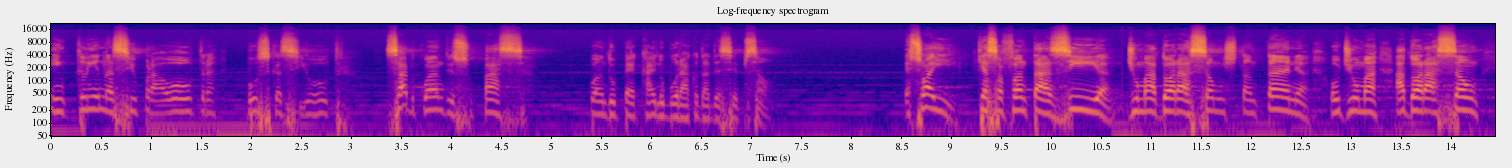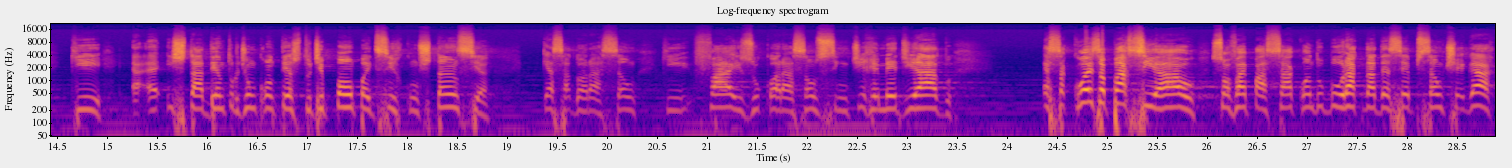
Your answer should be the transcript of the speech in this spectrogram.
inclina-se para outra, busca-se outra. Sabe quando isso passa? Quando o pé cai no buraco da decepção. É só aí que essa fantasia de uma adoração instantânea ou de uma adoração que é, é, está dentro de um contexto de pompa e de circunstância, que essa adoração que faz o coração se sentir remediado, essa coisa parcial só vai passar quando o buraco da decepção chegar.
